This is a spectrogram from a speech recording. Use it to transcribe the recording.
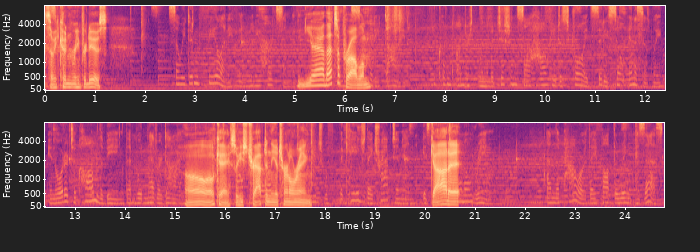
so he couldn't reproduce. So he didn't feel anything when he hurt somebody. Yeah, that's a problem. Died. He couldn't understand when the magician saw how he destroyed cities so innocently in order to calm the being that would never die. Oh, okay. So he's trapped in the eternal ring. The cage they trapped him in is Got it. ring. And the power they thought the ring possessed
